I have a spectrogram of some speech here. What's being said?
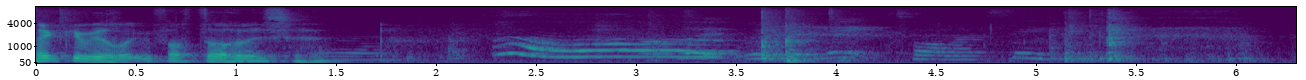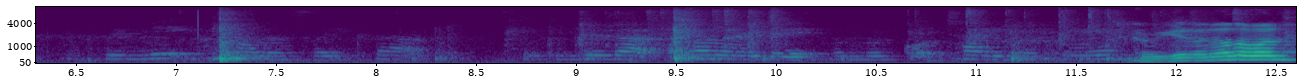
I think he was looking for Thomas. Look, we can make Thomas, see? We make Thomas like that. We can do that another day when we've got time, okay? Can we get another one? So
